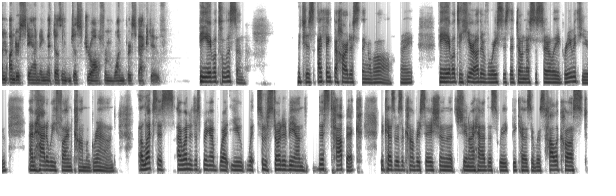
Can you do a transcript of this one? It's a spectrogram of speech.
an understanding that doesn't just draw from one perspective. Being able to listen, which is, I think, the hardest thing of all, right? being able to hear other voices that don't necessarily agree with you and how do we find common ground alexis i want to just bring up what you what sort of started me on this topic because it was a conversation that she and i had this week because it was holocaust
